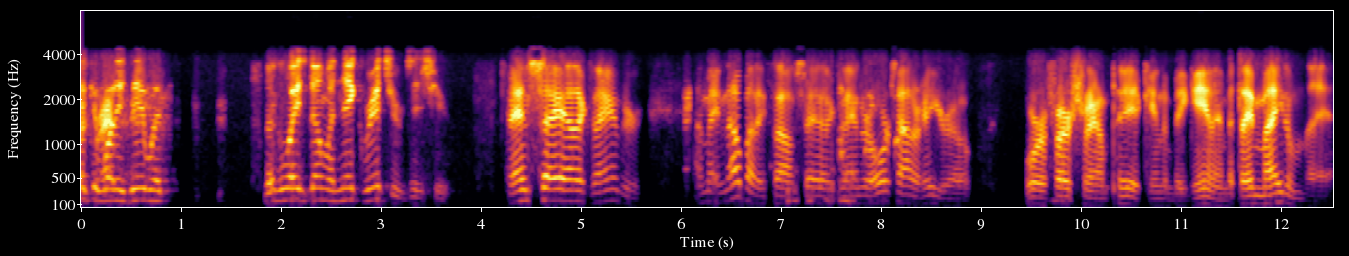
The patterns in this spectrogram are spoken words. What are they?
look at what he did with. Look at what he's done with Nick Richards this year. and Shai Alexander. I mean, nobody thought Shai Alexander or Tyler Herro were a first round pick in the beginning, but they made them that.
